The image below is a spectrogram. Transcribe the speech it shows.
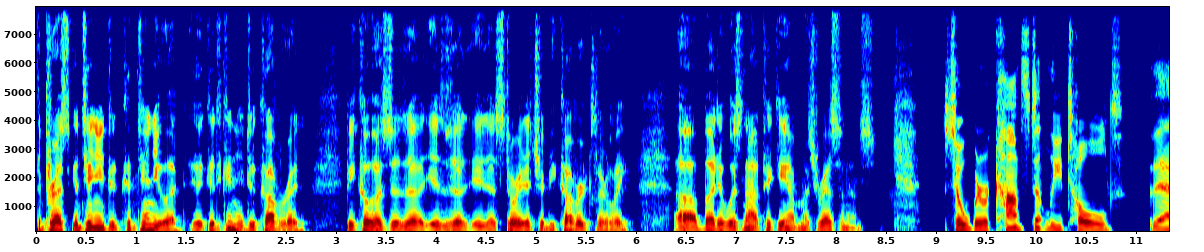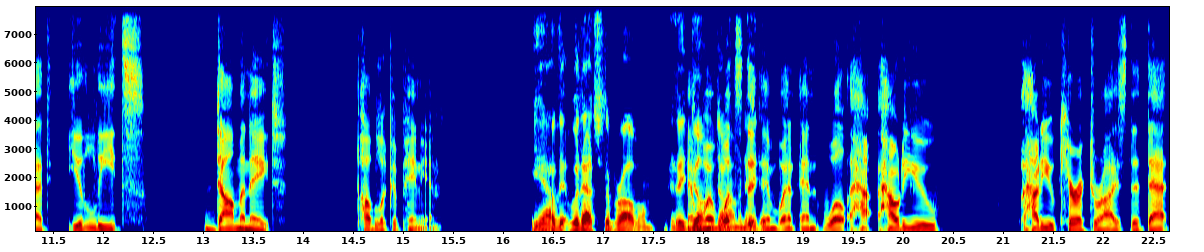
The press continued to continue it, it continued to cover it because it is a, a, story that should be covered clearly, uh, but it was not picking up much resonance. So we're constantly told that elites dominate public opinion. Yeah, well, that's the problem. They and don't what's dominate the, and, and, well, how how do you how do you characterize that that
